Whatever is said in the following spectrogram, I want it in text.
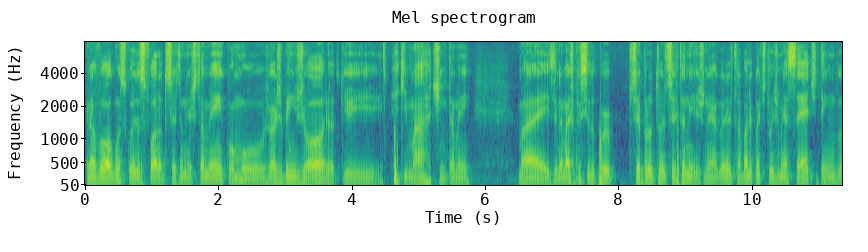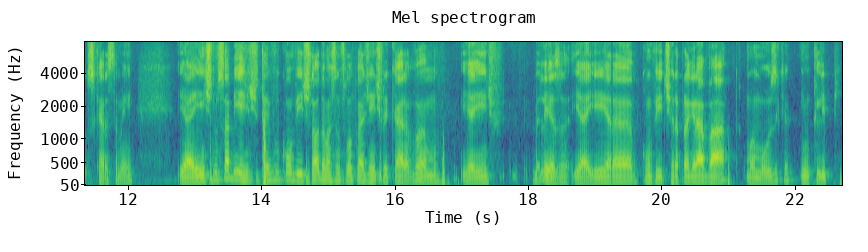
Gravou algumas coisas fora do sertanejo também, como Jorge Benjor e Rick Martin também. Mas ele é mais conhecido por ser produtor de sertanejo, né? Agora ele trabalha com a Atitude 67, tem uns outros caras também. E aí a gente não sabia, a gente teve o um convite lá, o Damasceno falou com a gente, falei, cara, vamos. E aí a gente, beleza. E aí era, o convite era para gravar uma música e um clipe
